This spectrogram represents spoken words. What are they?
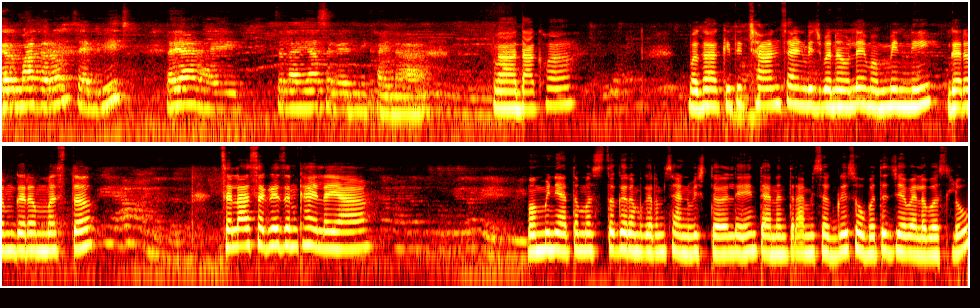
गरमागरम सँडविच तयार आहे. चला या सगळ्यांनी खायला. वा दाखवा. बघा किती छान सँडविच बनवलंय मम्मींनी. गरम गरम मस्त. चला सगळेजण खायला या. मम्मीने आता मस्त गरम गरम सँडविच तळले त्यानंतर आम्ही सगळे सोबतच जेवायला बसलो.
